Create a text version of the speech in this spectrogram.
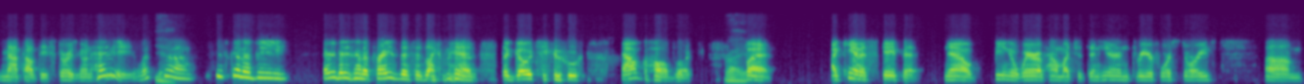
map out these stories going hey let's yeah. uh this is gonna be everybody's gonna praise this as like man the go-to alcohol book right but i can't escape it now, being aware of how much it's in here in three or four stories, um,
